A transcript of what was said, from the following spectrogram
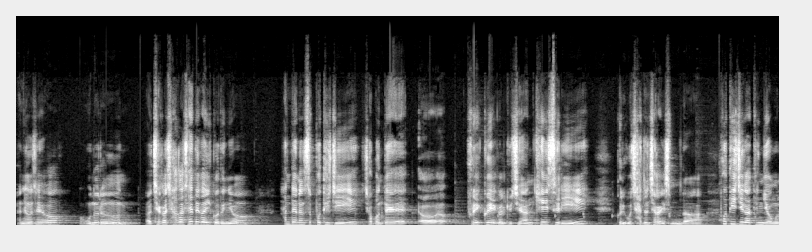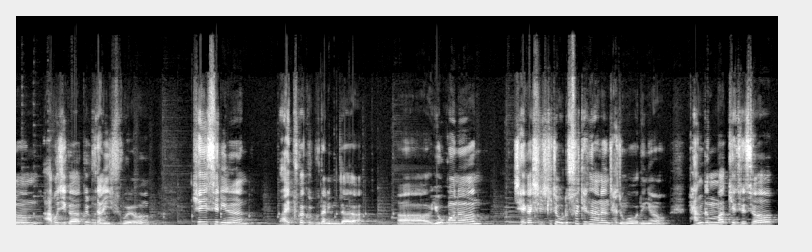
안녕하세요. 오늘은 어, 제가 차가 세 대가 있거든요. 한 대는 스포티지, 저번 때 어, 브레이크 액을 교체한 K3, 그리고 자전차가 있습니다. 스포티지 같은 경우는 아버지가 끌고 다니시고요. K3는 와이프가 끌고 다닙니다. 어, 요거는 제가 실질적으로 출퇴근하는 자전거거든요. 당근마켓에서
